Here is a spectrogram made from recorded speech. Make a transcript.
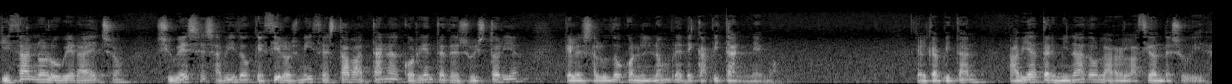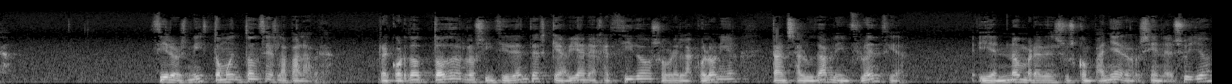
Quizá no lo hubiera hecho si hubiese sabido que Ciro Smith estaba tan al corriente de su historia que le saludó con el nombre de Capitán Nemo. El capitán había terminado la relación de su vida. Ciro Smith tomó entonces la palabra recordó todos los incidentes que habían ejercido sobre la colonia tan saludable influencia, y en nombre de sus compañeros y en el suyo,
